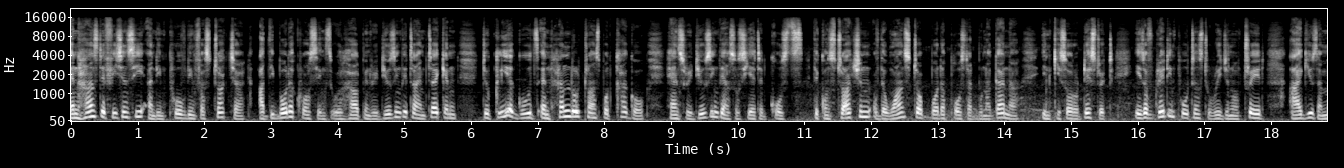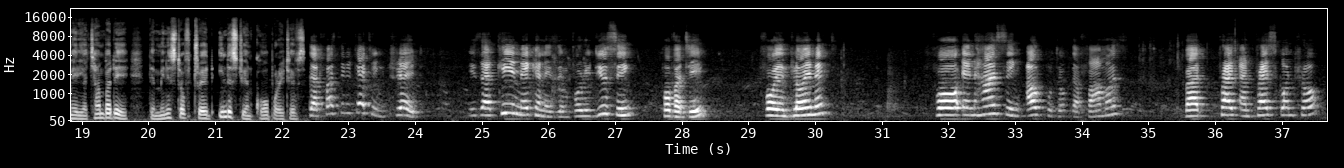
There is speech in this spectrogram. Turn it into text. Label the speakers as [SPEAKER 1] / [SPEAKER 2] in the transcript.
[SPEAKER 1] Enhanced efficiency and improved infrastructure at the border crossings will help in reducing the time taken to clear goods and handle transport cargo, hence reducing the associated costs. The construction of the one-stop border post at Bunagana in Kisoro district is of great importance to regional trade, argues Amelia Kyambadde, the Minister of Trade, Industry and Cooperatives.
[SPEAKER 2] That facilitating trade is a key mechanism for reducing poverty, for employment, for enhancing output of the farmers, but price and price control,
